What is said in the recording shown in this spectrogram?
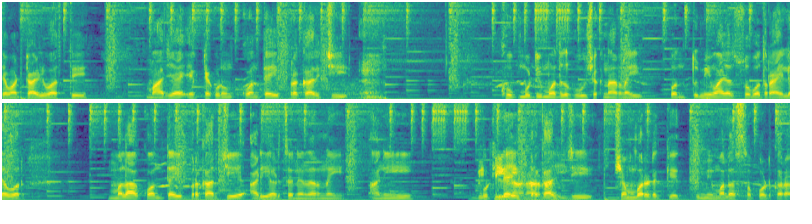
तेव्हा टाळी वाजते. माझ्या एकट्याकडून कोणत्याही प्रकारची खूप मोठी मदत होऊ शकणार नाही. पण तुम्ही माझ्यासोबत राहिल्यावर मला कोणत्याही प्रकारची अडीअडचण येणार नाही. आणि कुठल्याही प्रकारची शंभर टक्के तुम्ही मला सपोर्ट करा.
